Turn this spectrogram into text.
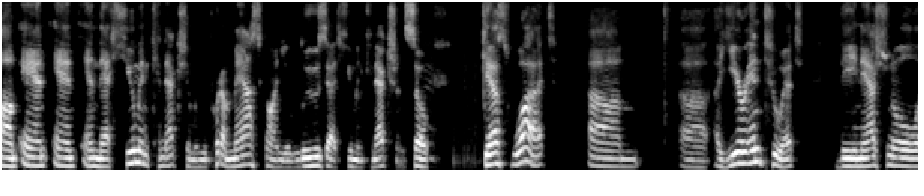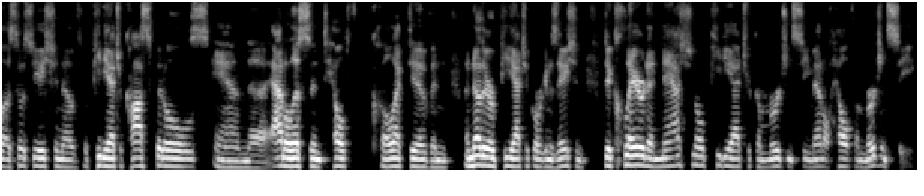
Um, and and and that human connection. When you put a mask on, you lose that human connection. So, guess what? Um, uh, a year into it, the National Association of Pediatric Hospitals and the Adolescent Health Collective and another pediatric organization declared a national pediatric emergency, mental health emergency,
